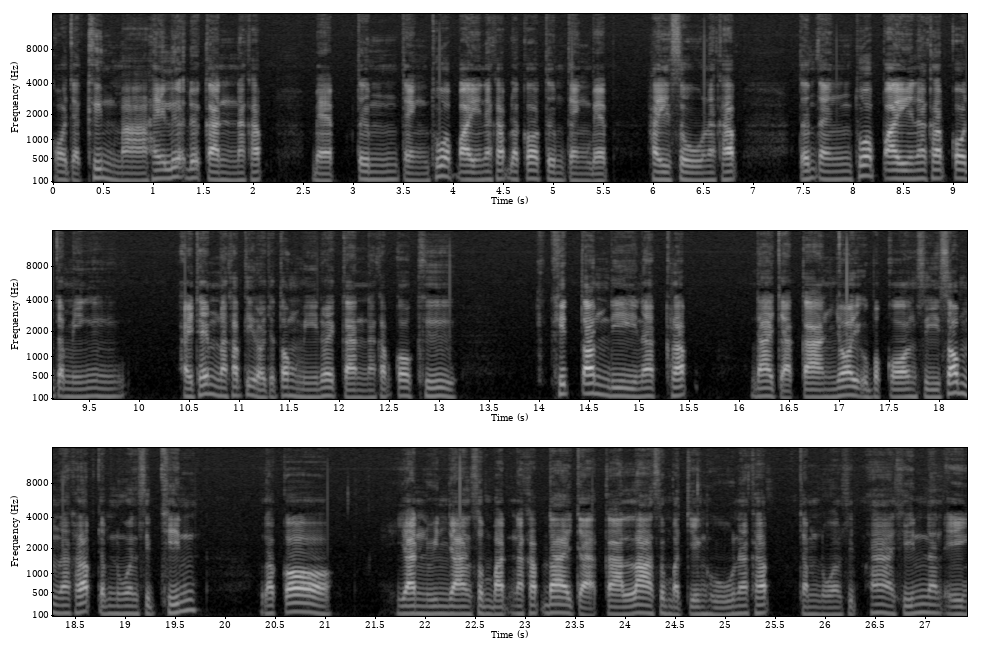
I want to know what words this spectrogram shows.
ก็จะขึ้นมาให้เลือกด้วยกันนะครับ แบบ เติมแต่งทั่วไปนะครับ แล้วก็เติมแต่งแบบไฮโซนะครับ เติมแต่งทั่วไปนะครับ ก็จะมีไอเทมนะครับที่เราจะต้องมีด้วยกันนะครับ ก็คือคิตตันดีนะครับ ได้จากการย่อยอุปกรณ์สีส้มนะครับจำนวน 10 ชิ้น แล้วก็ยันวิญญาณสมบัตินะครับ ได้จากการล่าสมบัติเจียงหูนะครับจำนวน 15 ชิ้นนั่นเอง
